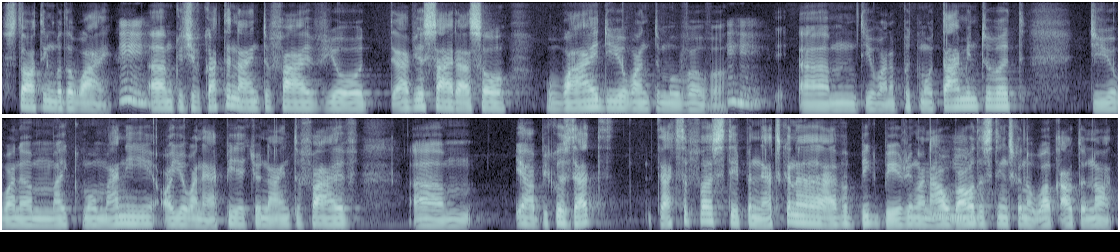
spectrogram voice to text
starting with the why. Because you've got the nine to five, you have your side hustle. Why do you want to move over? Um, do you want to put more time into it? Do you want to make more money? Are you unhappy at your nine to five? Um, yeah, because that that's the first step, and that's gonna have a big bearing on how well this thing's gonna work out or not.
